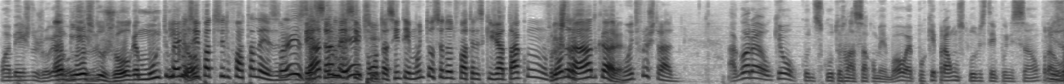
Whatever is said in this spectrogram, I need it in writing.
o ambiente do jogo O é ambiente outro, né? do jogo é muito melhor. Inclusive pra torcida do Fortaleza. né? Pois, Pensando nesse exatamente. ponto assim, tem muito torcedor do Fortaleza que já tá com. toda- Frustrado, cara. Muito frustrado. Agora, o que eu discuto em relação a Comembol é porque para uns clubes tem punição, para outros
